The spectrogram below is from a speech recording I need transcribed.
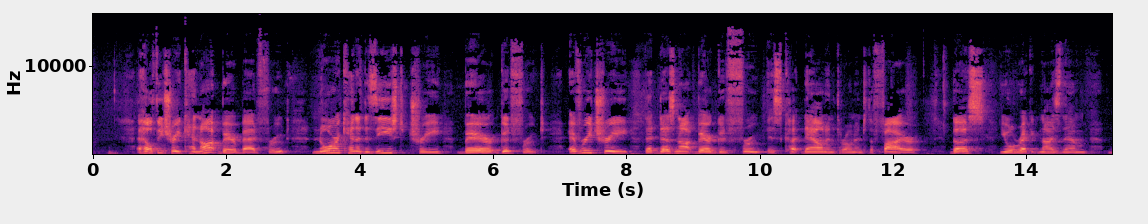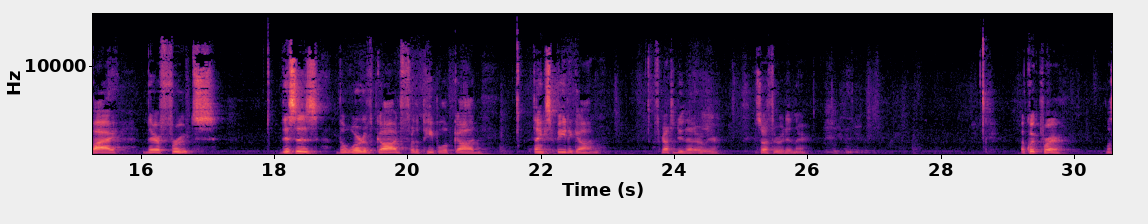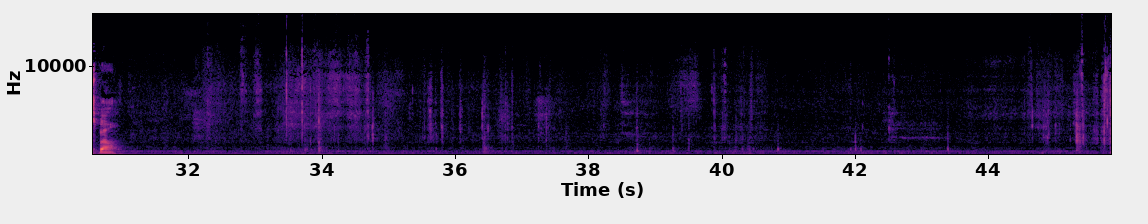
A healthy tree cannot bear bad fruit, nor can a diseased tree bear good fruit. Every tree that does not bear good fruit is cut down and thrown into the fire. Thus you will recognize them by their fruits. This is the Word of God for the people of God. Thanks be to God. I forgot to do that earlier, so I threw it in there. A quick prayer. Let's bow.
